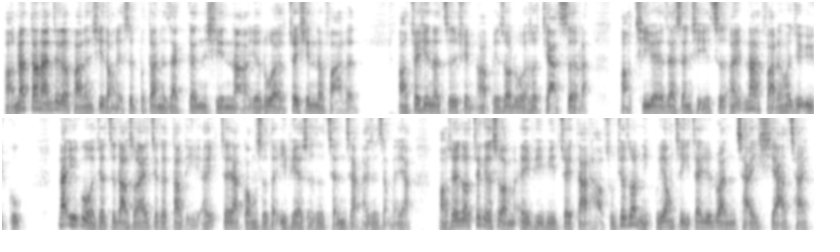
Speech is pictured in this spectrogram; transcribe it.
好，那当然这个法人系统也是不断的在更新呐。有如果有最新的法人啊，最新的资讯啊，比如说如果说假设了啊，七月再升起一次，哎，那法人会去预估。那预估我就知道说，哎，这个到底，哎，这家公司的 EPS 是成长还是怎么样？啊，所以说这个是我们 APP 最大的好处，就是说你不用自己再去乱猜瞎猜，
